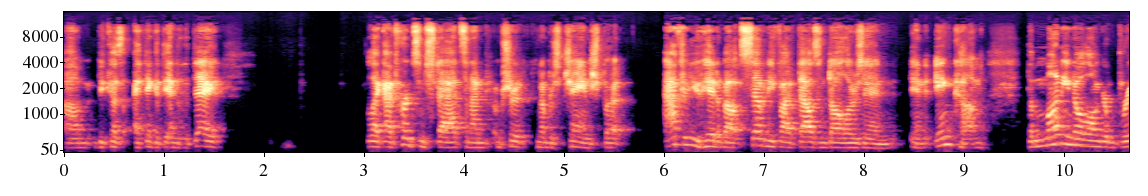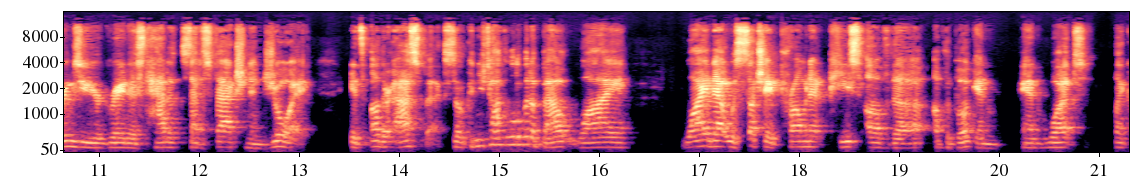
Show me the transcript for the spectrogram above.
Um, because i think at the end of the day like i've heard some stats and i'm, I'm sure numbers change but after you hit about $75000 in in income the money no longer brings you your greatest satisfaction and joy it's other aspects. So can you talk a little bit about why why that was such a prominent piece of the of the book and and what like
